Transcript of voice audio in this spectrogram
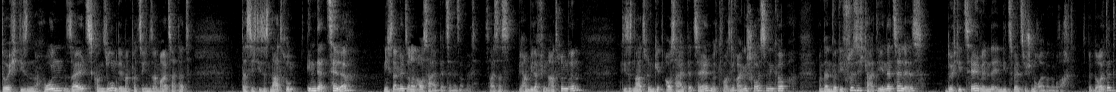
durch diesen hohen Salzkonsum, den man plötzlich in dieser Mahlzeit hat, dass sich dieses Natrium in der Zelle nicht sammelt, sondern außerhalb der Zelle sammelt. Das heißt, dass wir haben wieder viel Natrium drin. Dieses Natrium geht außerhalb der Zellen, wird quasi reingeschleust in den Körper und dann wird die Flüssigkeit, die in der Zelle ist, durch die Zellwände in die Zellzwischenräume gebracht. Das bedeutet,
